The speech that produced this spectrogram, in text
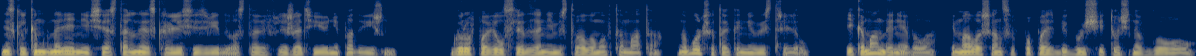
Несколько мгновений все остальные скрылись из виду, оставив лежать ее неподвижно. Гуров повел вслед за ними стволом автомата, но больше так и не выстрелил. И команды не было, и мало шансов попасть бегущий точно в голову.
